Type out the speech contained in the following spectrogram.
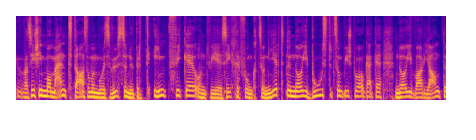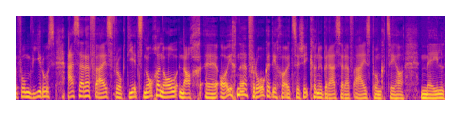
was ist im Moment das, was man muss wissen über die Impfungen und wie sicher funktioniert der neue Booster zum Beispiel auch gegen neue Varianten vom Virus? SRF 1 fragt jetzt noch einmal nach äh, euch Fragen. Die könnt ihr schicken über srf1.ch Mail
